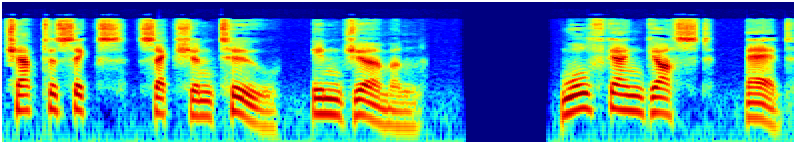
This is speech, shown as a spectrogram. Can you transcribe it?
Chapter 6, Section 2, in German. Wolfgang Gust, ed.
